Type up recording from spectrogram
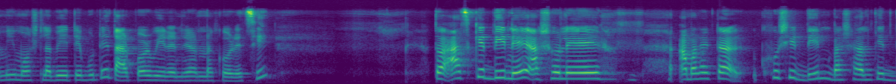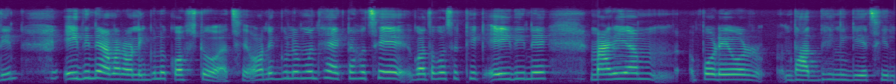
আমি মশলা বেটে বুটে তারপর বিরিয়ানি রান্না করেছি। তো আজকের দিনে আসলে আমার একটা খুশির দিন বা শান্তির দিন। এই দিনে আমার অনেকগুলো কষ্টও আছে। অনেকগুলোর মধ্যে একটা হচ্ছে গত বছর ঠিক এই দিনে মারিয়াম পড়ে ওর দাঁত ভেঙে গিয়েছিল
